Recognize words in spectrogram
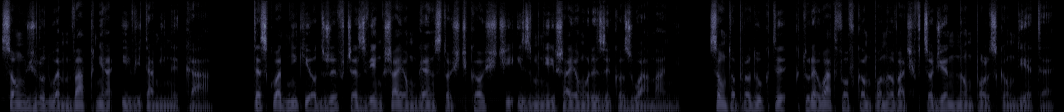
są źródłem wapnia i witaminy K. Te składniki odżywcze zwiększają gęstość kości i zmniejszają ryzyko złamań. Są to produkty, które łatwo wkomponować w codzienną polską dietę.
